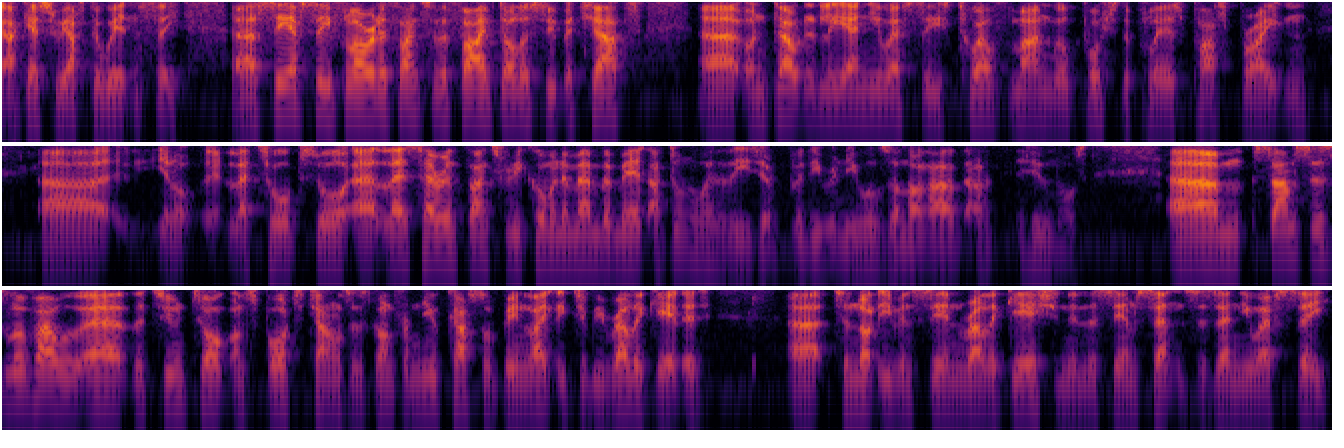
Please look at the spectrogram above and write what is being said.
I guess we have to wait and see. Uh, CFC Florida, thanks for the five dollar super chat. Uh, undoubtedly, NUFC's twelfth man will push the players past Brighton. Uh, you know, let's hope so. Uh, Les Heron, thanks for becoming a member, mate. I don't know whether these are bloody renewals or not. I, I, who knows? Um, Sam says, love how uh, the Toon Talk on sports channels has gone from Newcastle being likely to be relegated uh, to not even saying relegation in the same sentence as NUFC.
